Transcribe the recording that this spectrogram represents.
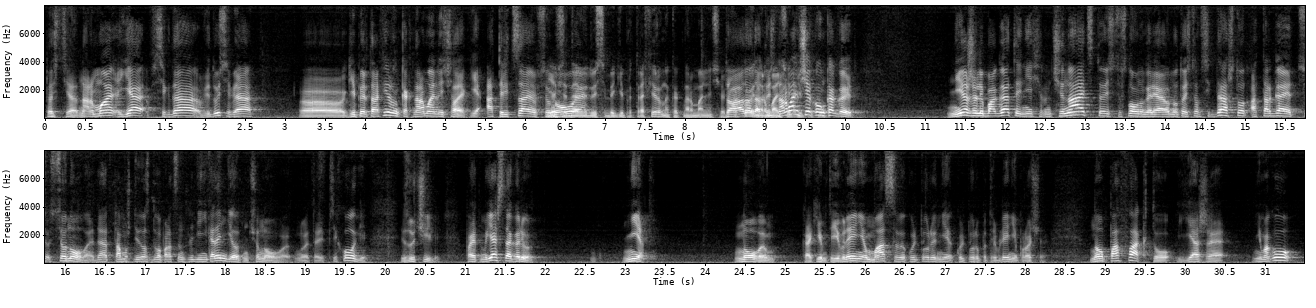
То есть я, нормаль... я всегда веду себя э, гипертрофирован как нормальный человек. Я отрицаю все Я новое. всегда веду себя гипертрофированно, как нормальный человек. Да, Какой да, да. То есть нормальный человек, он как говорит, нежели богатый, нехер начинать. То есть, условно говоря, ну, то есть он всегда что-то отторгает все, новое, да, потому что 92% людей никогда не делают ничего нового. Ну, это психологи изучили. Поэтому я всегда говорю, нет новым каким-то явлением массовой культуры, не, культуры потребления и прочее. Но по факту я же не могу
